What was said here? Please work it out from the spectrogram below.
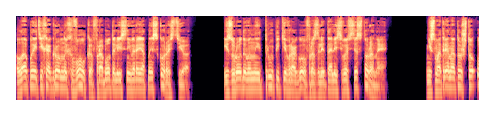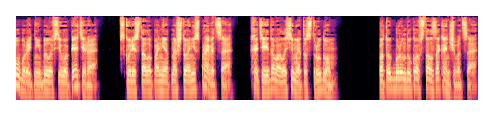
Лапы этих огромных волков работали с невероятной скоростью. Изуродованные трупики врагов разлетались во все стороны. Несмотря на то, что оборотней было всего пятеро, вскоре стало понятно, что они справятся, хотя и давалось им это с трудом. Поток бурундуков стал заканчиваться.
